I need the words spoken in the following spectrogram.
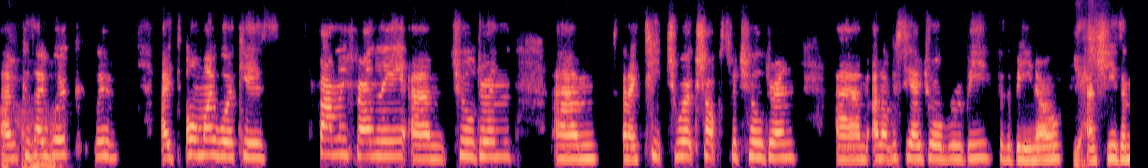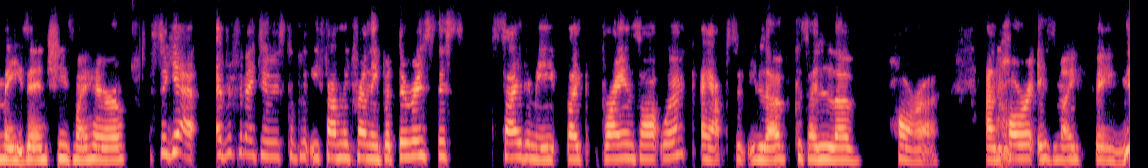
Because I Ah. work with I all my work is family friendly, um, children, um, and I teach workshops for children. Um, and obviously, I draw Ruby for the Beano, Yes. and she's amazing. She's my hero. So yeah, everything I do is completely family friendly. But there is this side of me, like Brian's artwork, I absolutely love because I love horror, and horror is my thing.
